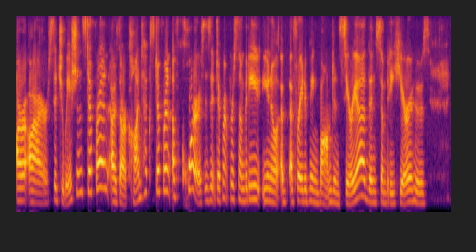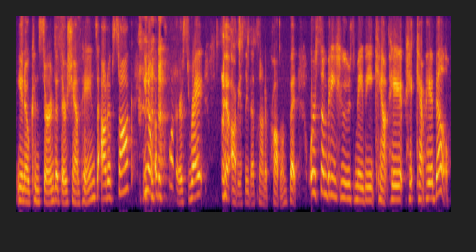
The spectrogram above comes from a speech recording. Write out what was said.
are our situations different? Is our context different? Of course. Is it different for somebody, you know, afraid of being bombed in Syria than somebody here who's you know, concerned that their champagne's out of stock? You know, of course, right? Eh, obviously, that's not a problem. But or somebody who's maybe can't pay, pay can't pay a bill.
